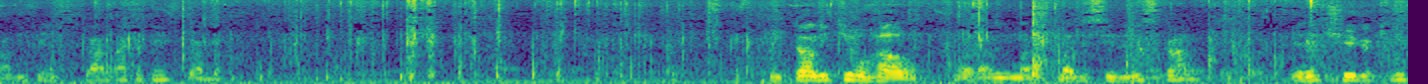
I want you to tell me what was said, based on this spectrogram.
Ali tem escada, aqui tem escada. Então ali tinha um hall, ali uma, uma descida de escada. E a gente chega aqui,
